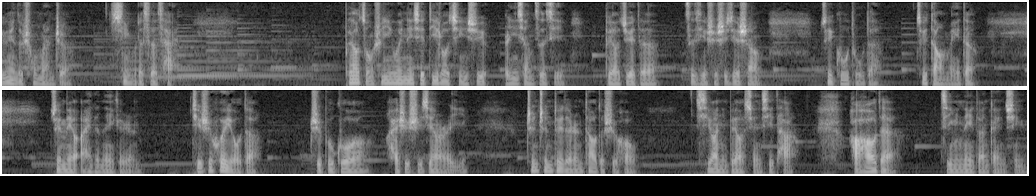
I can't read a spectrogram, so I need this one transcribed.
永远都充满着幸福的色彩。不要总是因为那些低落情绪而影响自己，不要觉得自己是世界上最孤独的、最倒霉的、最没有爱的那个人。其实会有的，只不过还是时间而已。真正对的人到的时候，希望你不要嫌弃他，好好的经营那段感情。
